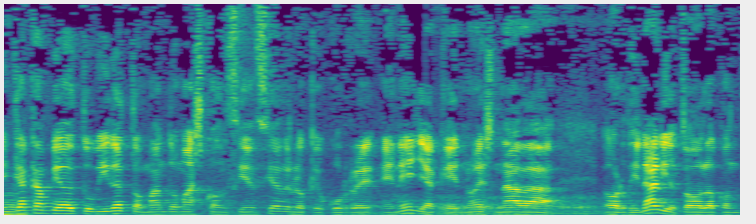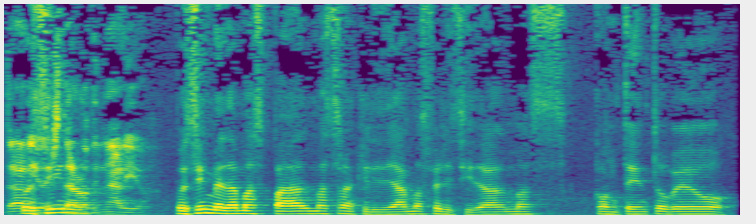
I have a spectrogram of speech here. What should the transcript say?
¿En qué ha cambiado tu vida tomando más conciencia de lo que ocurre en ella, que no es nada ordinario, todo lo contrario, pues extraordinario? Pues sí, me da más paz, más tranquilidad, más felicidad, más contento, veo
